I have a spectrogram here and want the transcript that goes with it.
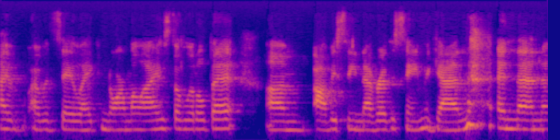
I, I, would say like normalized a little bit. Um, obviously, never the same again. and then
